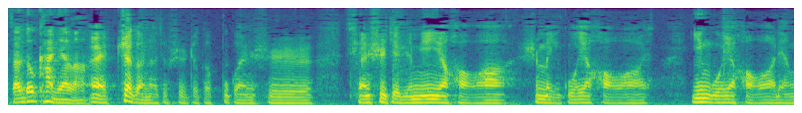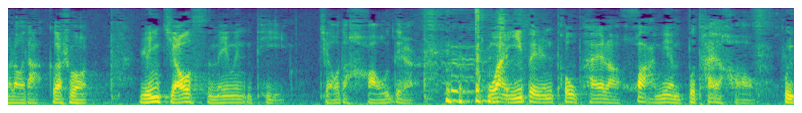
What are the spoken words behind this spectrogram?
咱都看见了。哎，这个呢，就是这个，不管是全世界人民也好啊，是美国也好啊，英国也好啊，两个老大哥说，人绞死没问题，绞的好点儿，万一被人偷拍了，画面不太好，会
